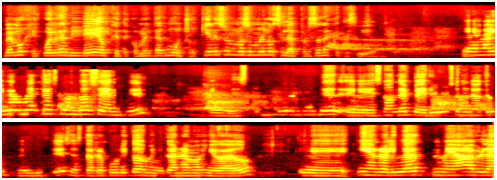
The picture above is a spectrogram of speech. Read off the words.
vemos que cuelgas videos, que te comentan mucho. ¿Quiénes son más o menos las personas que te siguen? Eh, mayormente son docentes eh, son de Perú, son de otros países, hasta República Dominicana hemos llegado. Eh, y en realidad me habla,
